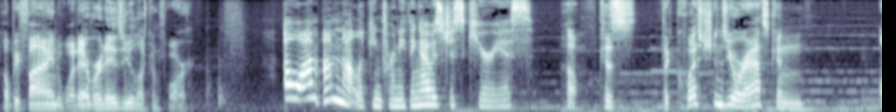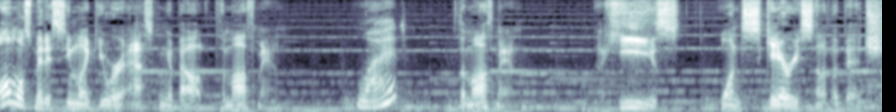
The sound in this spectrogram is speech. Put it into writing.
Hope you find whatever it is you're looking for. Oh, I'm, I'm not looking for anything. I was just curious. Oh, because the questions you were asking almost made it seem like you were asking about the Mothman. What? The Mothman. He's one scary son of a bitch.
